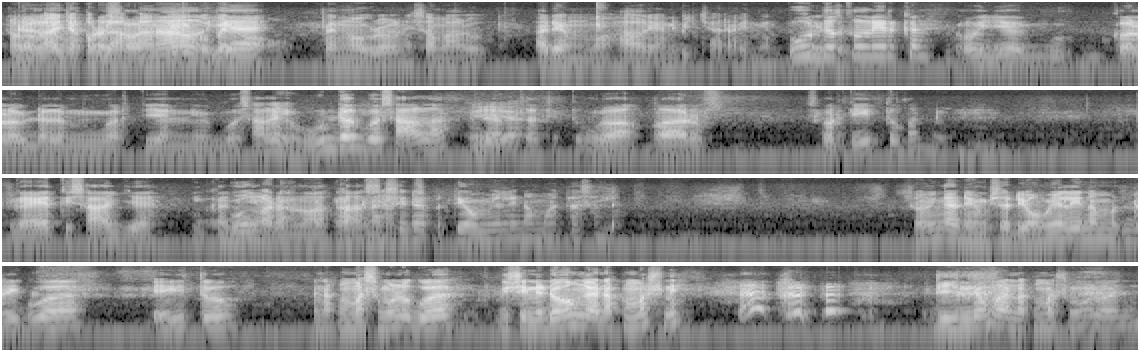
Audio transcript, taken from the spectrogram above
kalau ngajak ke belakang personal, kayak gue pengen, iya. ngo- pengen ngobrol nih sama lu ada yang mau hal yang dibicarain kan udah Gitu. clear kan oh iya gua, kalau dalam pengertian ya gue salah ya udah gue salah Iya. dalam saat itu nggak nggak harus seperti itu kan Hmm. nggak etis aja kan gue nggak nggak pernah sih dapet diomelin sama atasan deh soalnya nggak ada yang bisa diomelin sama dari gue kayak gitu anak emas mulu gue di sini doang nggak anak emas nih. Di Indo mah anak emas mulu aja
